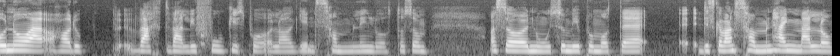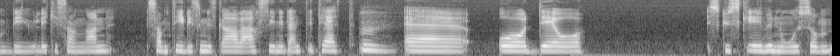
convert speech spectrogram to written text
og nå har det vært veldig fokus på å lage en samling låter som Altså noe som vi på en måte Det skal være en sammenheng mellom de ulike sangene, samtidig som de skal ha hver sin identitet. Mm. Eh, og det å skulle skrive noe som,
